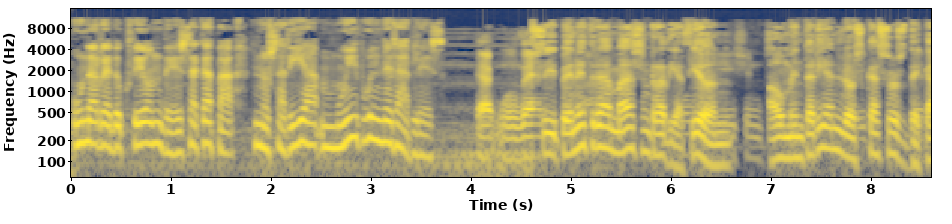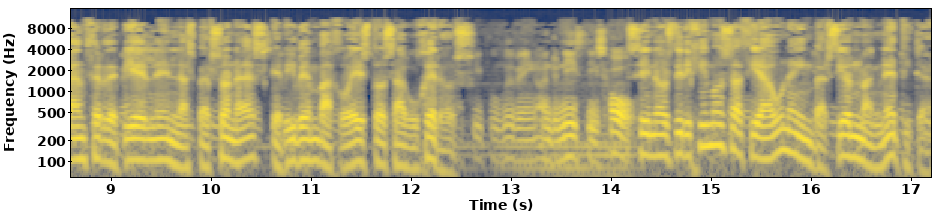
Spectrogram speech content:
Una reducción de esa capa nos haría muy vulnerables. Si penetra más radiación, aumentarían los casos de cáncer de piel en las personas que viven bajo estos agujeros. Si nos dirigimos hacia una inversión magnética,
